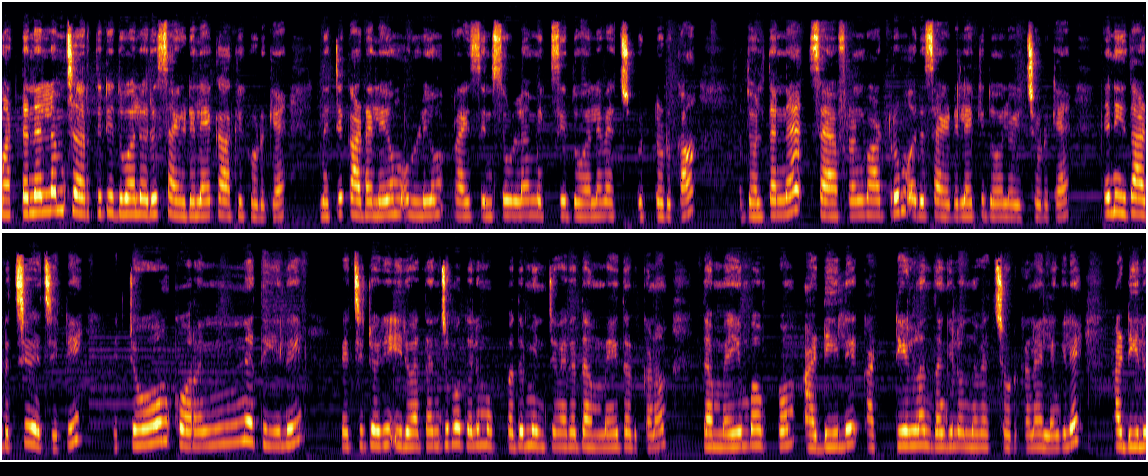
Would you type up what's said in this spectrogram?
മട്ടനെല്ലാം ചേർത്തിട്ട് ഇതുപോലെ ഒരു സൈഡിലേക്ക് ആക്കി കൊടുക്കുക എന്നിട്ട് കടലയും ഉള്ളിയും റൈസിൻസും ഉള്ള മിക്സ് ഇതുപോലെ വെച്ച് ഇട്ടുകൊടുക്കുക അതുപോലെ തന്നെ സാഫ്രൺ വാട്ടറും ഒരു സൈഡിലേക്ക് ഇതുപോലെ ഒഴിച്ചു കൊടുക്കുക. ഇനി ഇത് അടച്ച് വെച്ചിട്ട് ഏറ്റവും കുറഞ്ഞ തീയിൽ വെച്ചിട്ട് ഒരു ഇരുപത്തഞ്ച് മുതൽ മുപ്പത് മിനിറ്റ് വരെ ദം ചെയ്തെടുക്കണം. ദം ചെയ്യുമ്പോൾ ഒപ്പം അടിയിൽ കട്ടിയുള്ള എന്തെങ്കിലും ഒന്ന് വെച്ച് കൊടുക്കണം. അല്ലെങ്കിൽ അടിയിൽ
